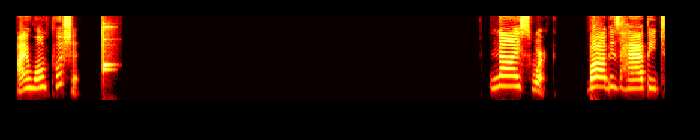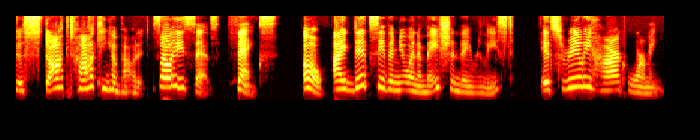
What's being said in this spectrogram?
I won't push it. Nice work. Bob is happy to stop talking about it, so he says, Thanks. Oh, I did see the new animation they released. It's really heartwarming.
